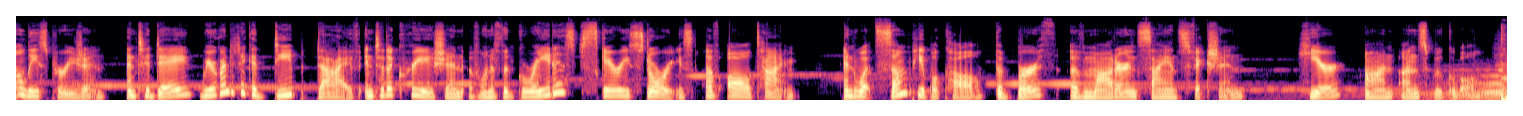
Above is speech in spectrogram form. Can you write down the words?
Elise Parisian, and today we are going to take a deep dive into the creation of one of the greatest scary stories of all time, and what some people call the birth of modern science fiction, here on Unspookable.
